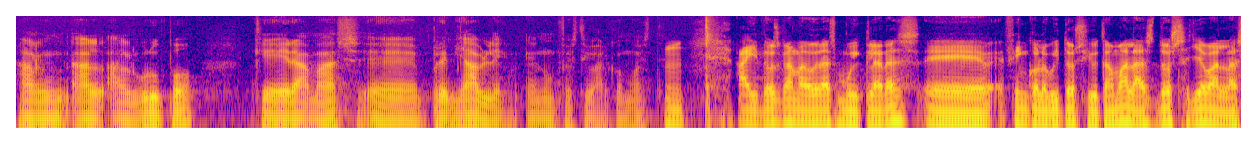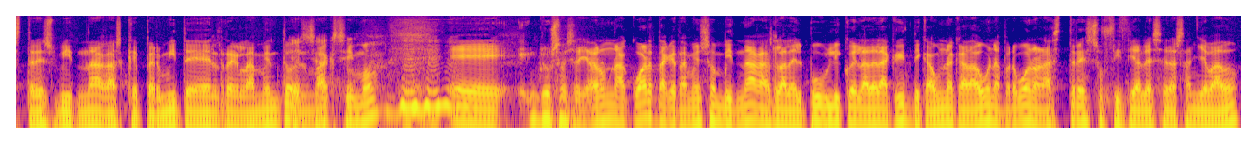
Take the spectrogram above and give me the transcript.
al, al- al grupo, que era más eh, premiable en un festival como este. Mm. Hay dos ganadoras muy claras, eh, Cinco Lobitos y Utama. Las dos se llevan las tres biznagas que permite el reglamento, el máximo. Eh, incluso se llevan una cuarta, que también son biznagas, la del público y la de la crítica, una cada una. Pero bueno, las tres oficiales se las han llevado.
